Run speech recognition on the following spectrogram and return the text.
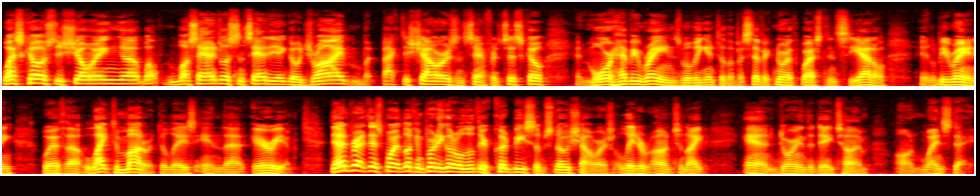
West Coast is showing, uh, well, Los Angeles and San Diego dry, but back to showers in San Francisco and more heavy rains moving into the Pacific Northwest and Seattle. It'll be raining with uh, light to moderate delays in that area. Denver at this point looking pretty good, although there could be some snow showers later on tonight and during the daytime on Wednesday.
